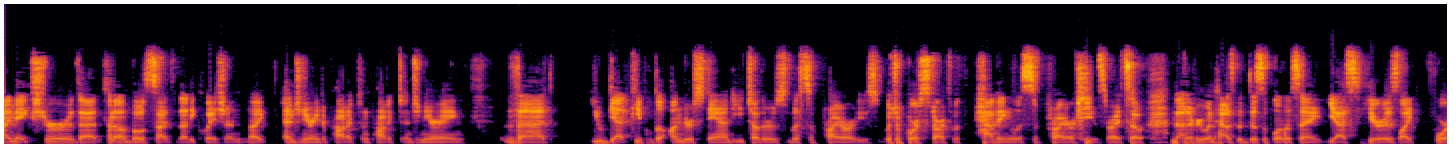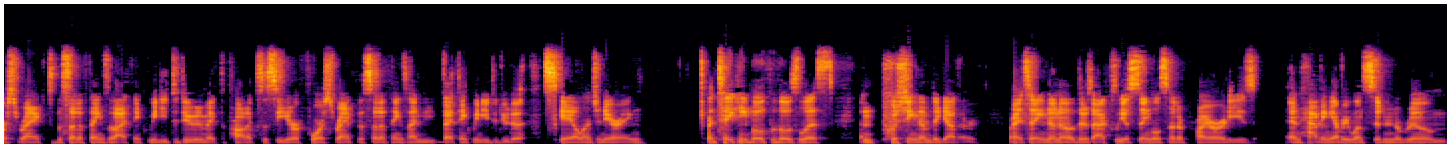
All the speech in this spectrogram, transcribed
I make sure that kind of on both sides of that equation, like engineering to product and product engineering, that you get people to understand each other's lists of priorities, which of course starts with having lists of priorities, right? So not everyone has the discipline of saying, yes, here is like force ranked the set of things that I think we need to do to make the product succeed, or force ranked the set of things I need I think we need to do to scale engineering. And taking both of those lists and pushing them together, right? Saying, no, no, there's actually a single set of priorities and having everyone sit in a room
